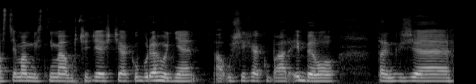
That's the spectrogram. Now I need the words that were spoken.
s těma místníma určitě ještě jako bude hodně a už jich jako pár i bylo, takže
